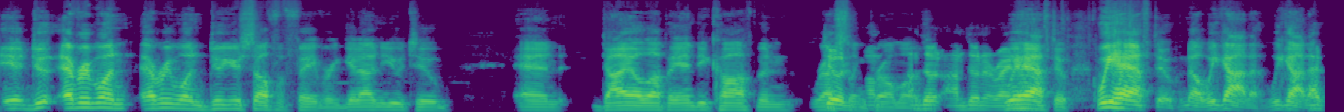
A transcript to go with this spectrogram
It, do everyone, everyone, do yourself a favor and get on YouTube and dial up Andy Kaufman wrestling Dude, I'm, promos. I'm doing, I'm doing it right now. we now. have to. We have to. No, we gotta. We gotta.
